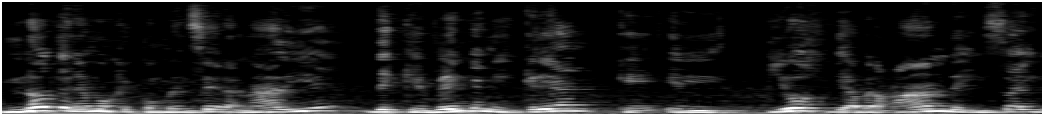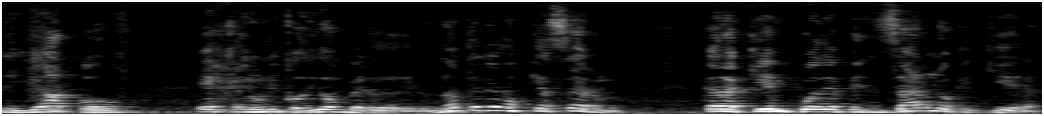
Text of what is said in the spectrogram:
no tenemos que convencer a nadie de que vengan y crean que el Dios de Abraham, de Isaac y de Jacob es el único Dios verdadero. No tenemos que hacerlo. Cada quien puede pensar lo que quiera.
